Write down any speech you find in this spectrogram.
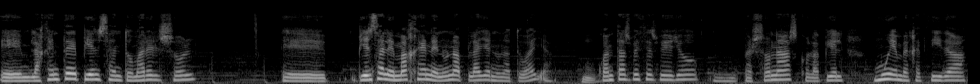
Eh, la gente piensa en tomar el sol, eh, piensa en la imagen en una playa, en una toalla. Mm. ¿Cuántas veces veo yo mm, personas con la piel muy envejecida,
